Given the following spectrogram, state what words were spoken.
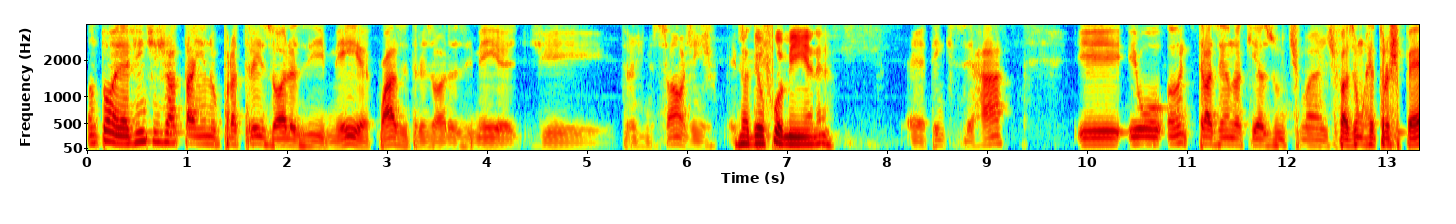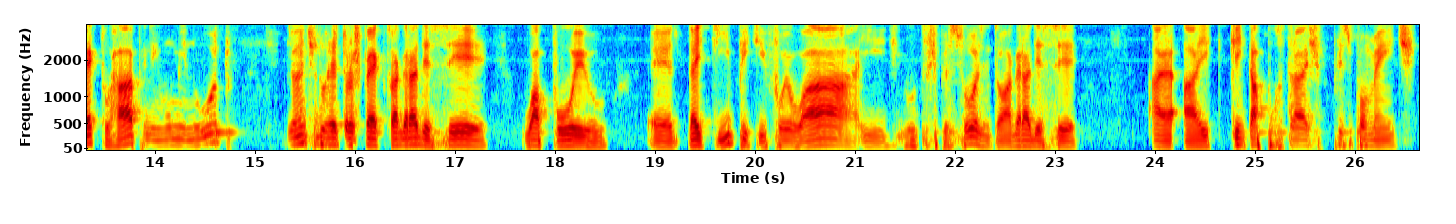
Antônio, a gente já está indo para três horas e meia, quase três horas e meia de transmissão. A gente já deu fominha, né? É, tem que encerrar. E eu, trazendo aqui as últimas, fazer um retrospecto rápido, em um minuto. E antes do retrospecto, agradecer o apoio é, da equipe que foi ao ar e de outras pessoas. Então, agradecer a, a quem está por trás, principalmente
